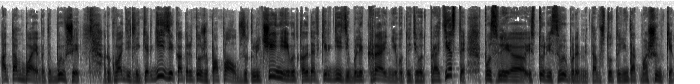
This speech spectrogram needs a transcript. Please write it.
Атамбаева. Это бывший руководитель Киргизии, который тоже попал в заключение. И вот когда в Киргизии были крайние вот эти вот протесты после э, истории с выборами, там что-то не так машинки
